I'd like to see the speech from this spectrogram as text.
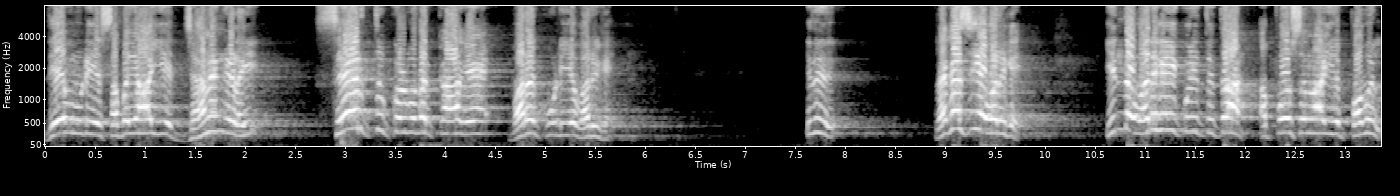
தேவனுடைய சபையாகிய ஜனங்களை சேர்த்துக் கொள்வதற்காக வரக்கூடிய வருகை. இது ரகசிய வருகை. இந்த வருகை குறித்து தான் அப்போசனாகிய பவுல்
